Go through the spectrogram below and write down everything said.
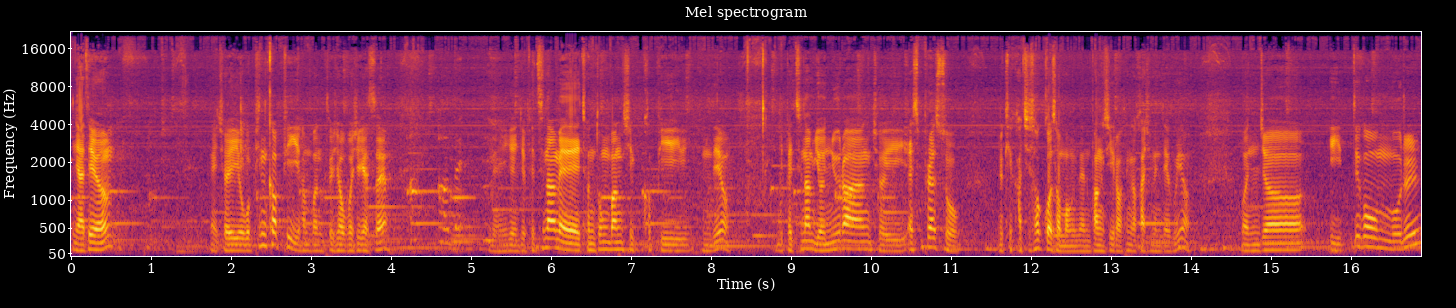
안녕하세요. 네, 저희 요거 핀커피 한번 드셔보시겠어요? 아, 네. 네, 이게 이제 베트남의 전통 방식 커피인데요. 이 베트남 연유랑 저희 에스프레소 이렇게 같이 섞어서 먹는 방식이라고 생각하시면 되고요. 먼저 이 뜨거운 물을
